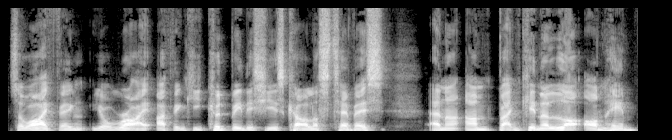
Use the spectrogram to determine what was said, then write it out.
So I think you're right. I think he could be this year's Carlos Tevez, and I, am banking a lot on him.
